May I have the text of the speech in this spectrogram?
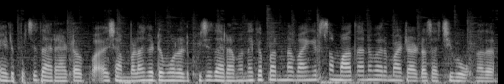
എടുപ്പിച്ച് തരാട്ടോ. ശമ്പളം കിട്ടുമ്പോൾ എടുപ്പിച്ച് തരാമെന്നൊക്കെ പറഞ്ഞാൽ ഭയങ്കര സമാധാനപരമായിട്ടാട്ടോ സച്ചി പോകുന്നത്.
